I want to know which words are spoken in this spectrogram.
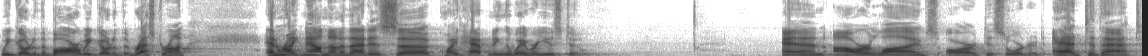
we go to the bar, we go to the restaurant. And right now, none of that is uh, quite happening the way we're used to. And our lives are disordered. Add to that,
